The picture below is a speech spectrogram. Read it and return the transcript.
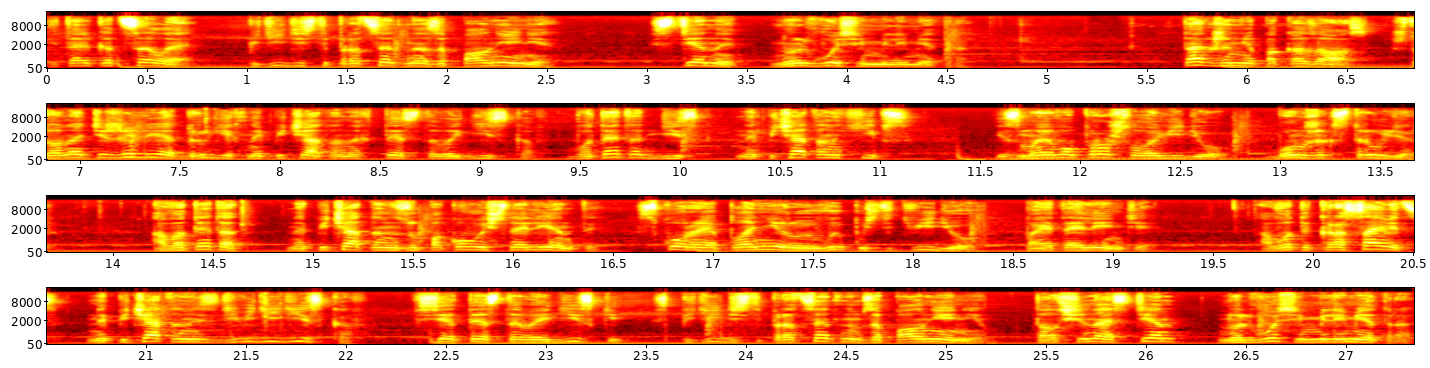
Деталька целая, 50% заполнение. Стены 0,8 мм. Также мне показалось, что она тяжелее других напечатанных тестовых дисков. Вот этот диск напечатан хипс из моего прошлого видео Бомж Экструдер. А вот этот напечатан из упаковочной ленты. Скоро я планирую выпустить видео по этой ленте. А вот и красавец напечатан из DVD дисков. Все тестовые диски с 50% заполнением. Толщина стен 0,8 мм.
